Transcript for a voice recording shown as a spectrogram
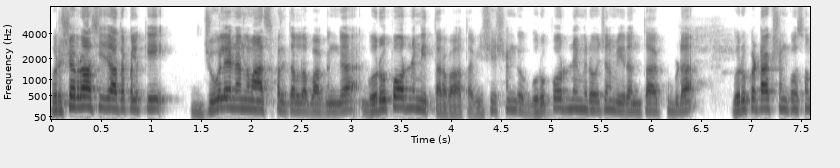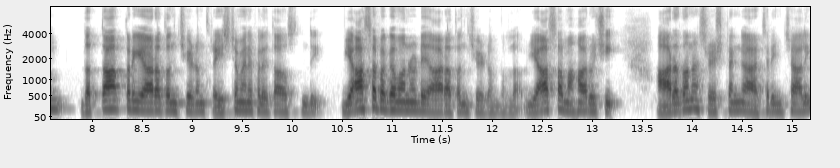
వృషభ రాశి జాతకులకి జూలై నెల మాస ఫలితాల్లో భాగంగా గురు పౌర్ణమి తర్వాత విశేషంగా గురు పౌర్ణమి రోజున మీరంతా కూడా గురు కటాక్షం కోసం దత్తాత్రేయ ఆరాధన చేయడం శ్రేష్టమైన ఫలితాలు వస్తుంది. వ్యాస భగవానుడి ఆరాధన చేయడం వల్ల వ్యాస మహారుచి ఆరాధన శ్రేష్టంగా ఆచరించాలి.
